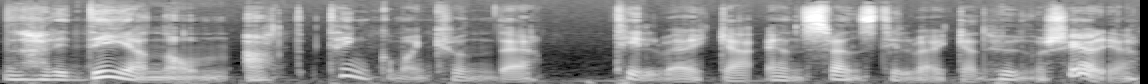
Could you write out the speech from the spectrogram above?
den här idén om att tänk om man kunde tillverka en svensktillverkad hudvårdsserie.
